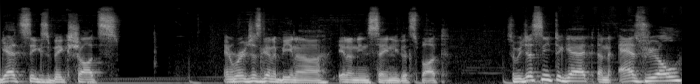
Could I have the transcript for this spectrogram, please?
Get 6 big shots. And we're just gonna be in a in an insanely good spot. So we just need to get an Ezreal.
